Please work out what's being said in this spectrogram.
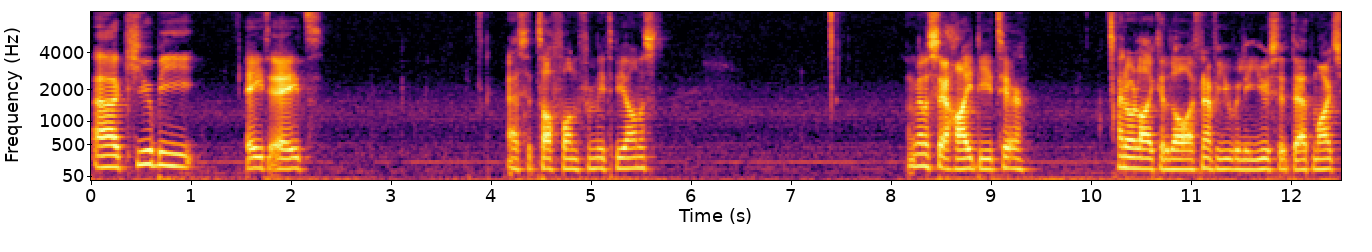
Uh, QB 8 8. That's a tough one for me to be honest. I'm gonna say high D tier. I don't like it at all. I've never really used it that much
